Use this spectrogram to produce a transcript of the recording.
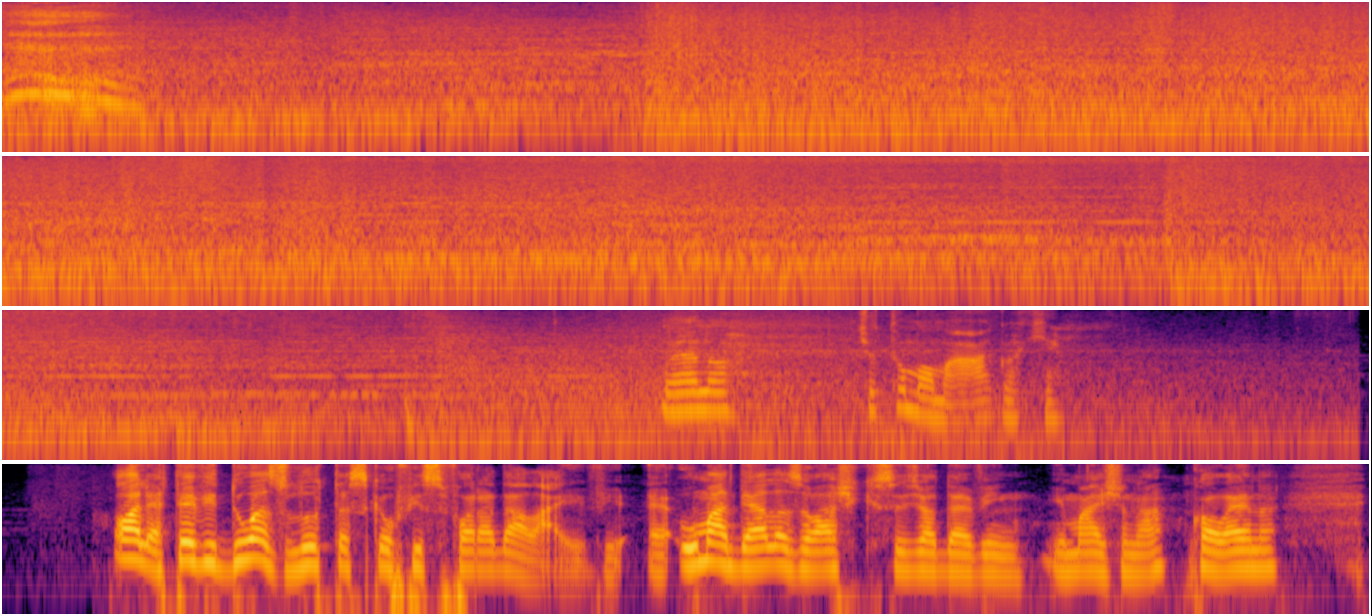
Mano, deixa eu tomar uma água aqui. Olha, teve duas lutas que eu fiz fora da live. É, uma delas eu acho que vocês já devem imaginar qual é, né?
